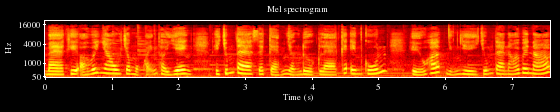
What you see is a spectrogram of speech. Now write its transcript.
mà khi ở với nhau trong một khoảng thời gian, thì chúng ta sẽ cảm nhận được là các em cún hiểu hết những gì chúng ta nói với nó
